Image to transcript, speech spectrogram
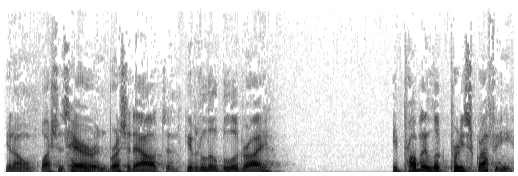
you know, wash his hair and brush it out and give it a little blow dry. He probably looked pretty scruffy.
